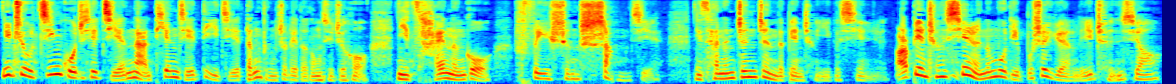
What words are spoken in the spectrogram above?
你只有经过这些劫难、天劫、地劫等等之类的东西之后，你才能够飞升上界，你才能真正的变成一个仙人。而变成仙人的目的不是远离尘嚣，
